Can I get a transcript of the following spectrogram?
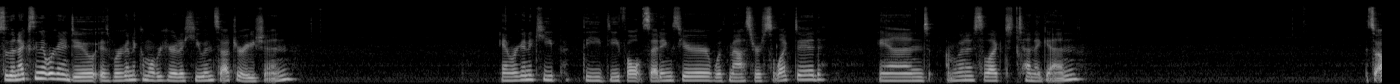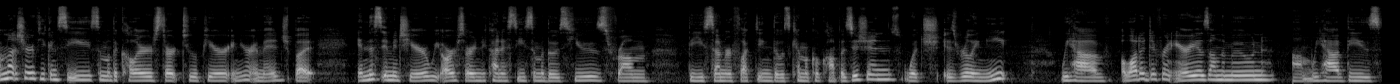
So the next thing that we're going to do is we're going to come over here to hue and saturation and we're going to keep the default settings here with master selected. And I'm going to select 10 again. So I'm not sure if you can see some of the colors start to appear in your image, but in this image here, we are starting to kind of see some of those hues from the sun reflecting those chemical compositions, which is really neat. We have a lot of different areas on the moon. Um, we have these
